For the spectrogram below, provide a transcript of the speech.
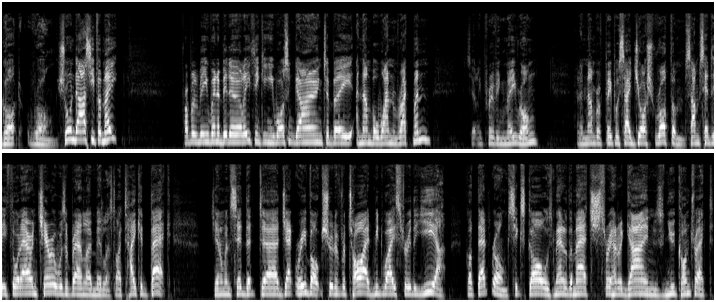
got wrong? Sean Darcy for me. Probably went a bit early thinking he wasn't going to be a number one ruckman. Certainly proving me wrong. Had a number of people say Josh Rotham. Some said he thought Aaron Cerra was a Brownlow medalist. I take it back. Gentleman said that uh, Jack Riewoldt should have retired midway through the year. Got that wrong. Six goals, man of the match, 300 games, new contract.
